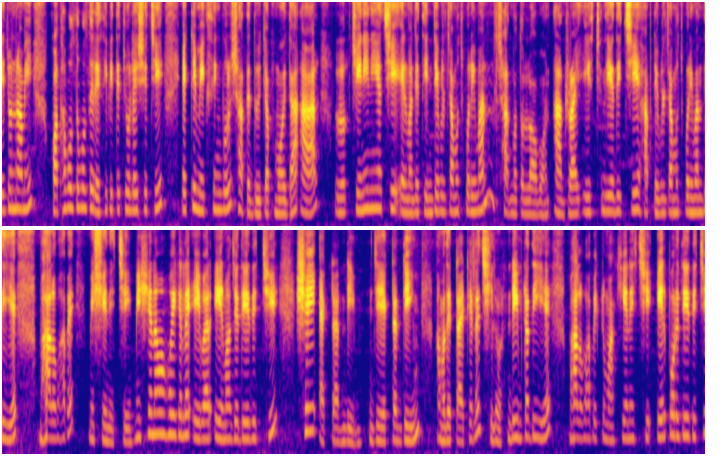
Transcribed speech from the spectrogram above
এই জন্য আমি কথা বলতে বলতে রেসিপিতে চলে এসেছি। একটি মিক্সিং বুল সাথে দুই কাপ ময়দা আর চিনি নিয়েছি। এর মাঝে তিন টেবিল চামচ পরিমাণ স্বাদ মতো লবণ আর ড্রাই ইস্ট দিয়ে দিচ্ছি। হাফ টেবিল চামচ পরিমাণ দিয়ে ভালোভাবে মিশিয়ে নিচ্ছি। মিশিয়ে নেওয়া হয়ে গেলে এবার এর মাঝে দিয়ে দিচ্ছি সেই একটা ডিম। যে একটা ডিম আমাদের টাইটেলে ছিল। ডিমটা দিয়ে ভালোভাবে একটু মাখিয়ে নিচ্ছি। এরপরে দিয়ে দিচ্ছি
